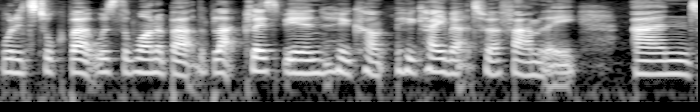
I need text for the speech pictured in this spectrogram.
wanted to talk about was the one about the black lesbian who come who came out to her family and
